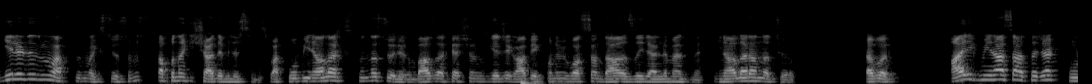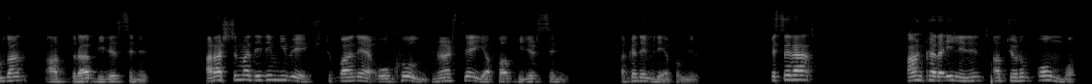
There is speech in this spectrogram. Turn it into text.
gelirinizi mi arttırmak istiyorsunuz? Tapınak inşa edebilirsiniz. Bak bu binalar kısmında söylüyorum. Bazı arkadaşlarımız gelecek abi ekonomi bassan daha hızlı ilerlemez mi? Binalar anlatıyorum. Sabır. Aylık miras artacak. Buradan arttırabilirsiniz. Araştırma dediğim gibi kütüphane, okul, üniversite yapabilirsiniz. Akademi de yapabiliyorsunuz. Mesela Ankara ilinin atıyorum 10 mu?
